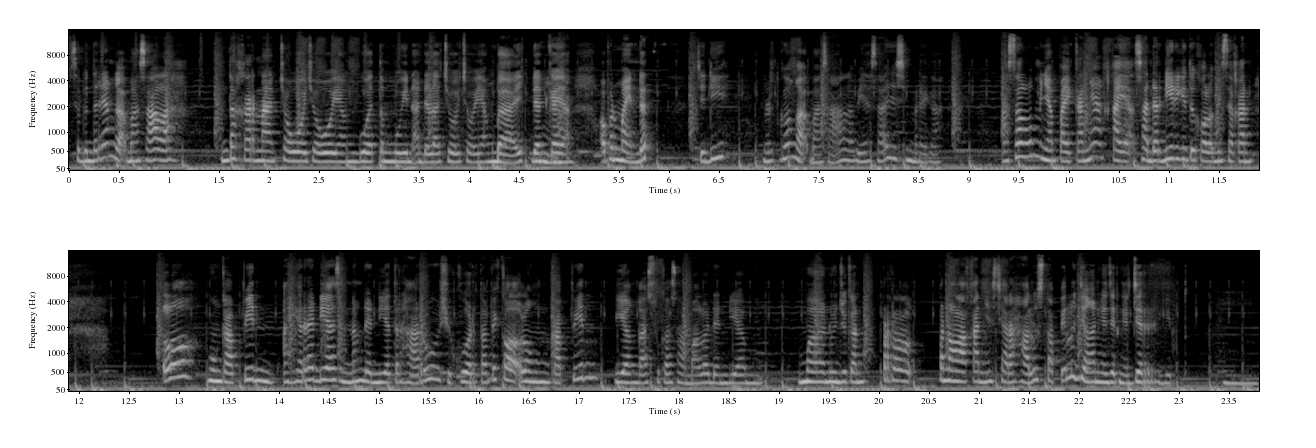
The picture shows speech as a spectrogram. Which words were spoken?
sebenarnya nggak masalah. Entah karena cowok-cowok yang gue temuin adalah cowok-cowok yang baik dan Mhm. kayak open minded jadi menurut gue nggak masalah biasa aja sih mereka. Asal lo menyampaikannya kayak sadar diri gitu kalau misalkan lo ngungkapin akhirnya dia senang dan dia terharu syukur tapi kalau lo ngungkapin dia nggak suka sama lo dan dia menunjukkan per- penolakannya secara halus tapi lo jangan ngejer-ngejer gitu Hmm.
